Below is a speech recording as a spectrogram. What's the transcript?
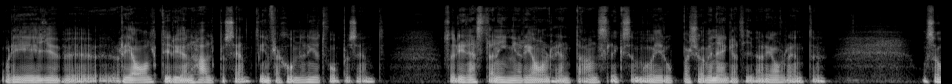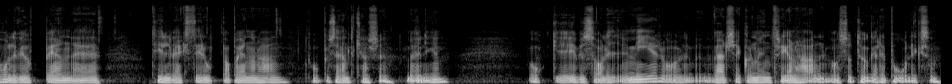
Och det är ju eh, realt är det ju en halv procent, inflationen är ju 2 procent. Så det är nästan ingen realränta alls liksom. och i Europa kör vi negativa realräntor. Och så håller vi upp en eh, tillväxt i Europa på 1,5-2 procent kanske, möjligen. Och i USA mer och världsekonomin 3,5 och så tuggar det på. Liksom.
